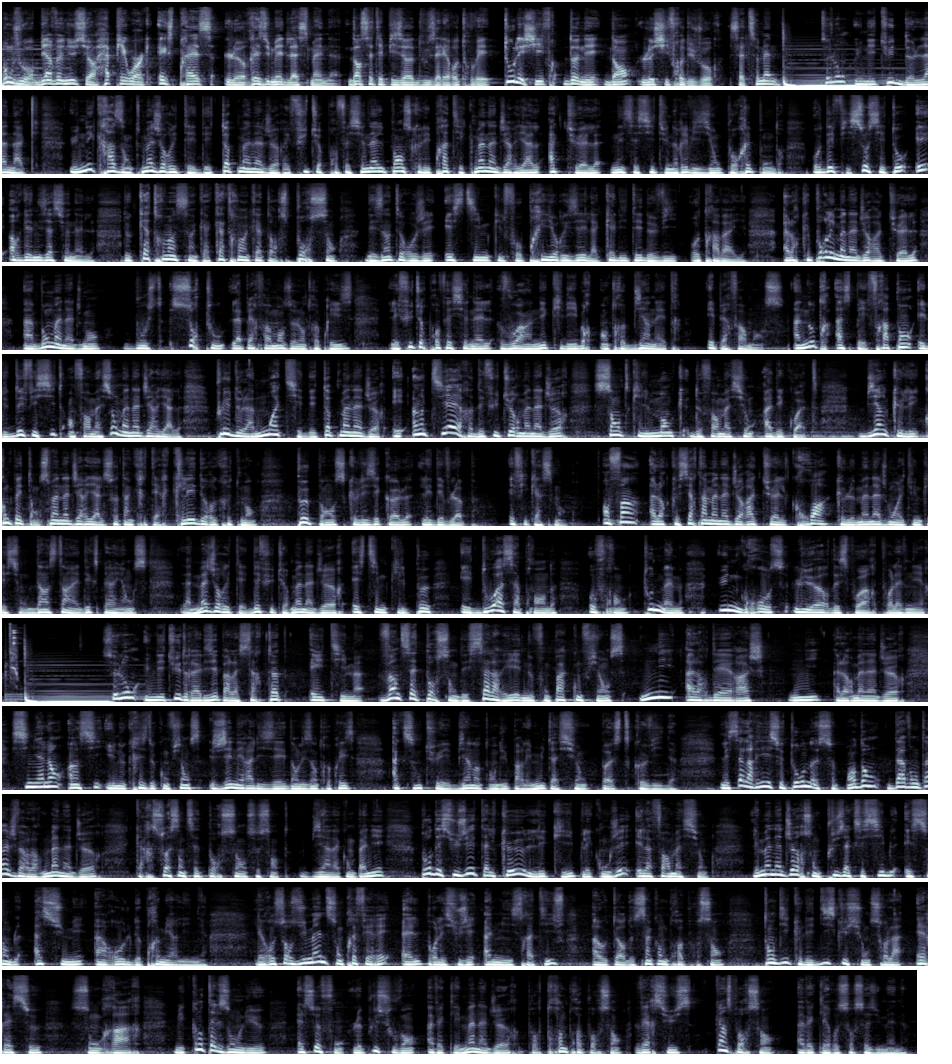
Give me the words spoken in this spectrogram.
Bonjour, bienvenue sur Happy Work Express, le résumé de la semaine. Dans cet épisode, vous allez retrouver tous les chiffres donnés dans le chiffre du jour cette semaine. Selon une étude de l'ANAC, une écrasante majorité des top managers et futurs professionnels pensent que les pratiques managériales actuelles nécessitent une révision pour répondre aux défis sociétaux et organisationnels. De 85 à 94% des interrogés estiment qu'il faut prioriser la qualité de vie au travail, alors que pour les managers actuels, un bon management booste surtout la performance de l'entreprise. Les futurs professionnels voient un équilibre entre bien-être et performance. Un autre aspect frappant est le déficit en formation managériale. Plus de la moitié des top managers et un tiers des futurs managers sentent qu'il manque de formation adéquate. Bien que les compétences managériales soient un critère clé de recrutement, peu pensent que les écoles les développent efficacement. Enfin, alors que certains managers actuels croient que le management est une question d'instinct et d'expérience, la majorité des futurs managers estiment qu'il peut et doit s'apprendre, offrant tout de même une grosse lueur d'espoir pour l'avenir. Selon une étude réalisée par la startup A-Team, 27% des salariés ne font pas confiance ni à leur DRH ni à leur manager, signalant ainsi une crise de confiance généralisée dans les entreprises, accentuée bien entendu par les mutations post-Covid. Les salariés se tournent cependant davantage vers leur manager, car 67% se sentent bien accompagnés pour des sujets tels que l'équipe, les congés et la formation. Les managers sont plus accessibles et semblent assumer un rôle de première ligne. Les ressources humaines sont préférées, elles, pour les sujets administratifs, à hauteur de 53%, tandis que les discussions sur la RSE sont rares, mais quand elles ont lieu, elles se font le plus souvent avec les managers pour 33% versus 15% avec les ressources humaines.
